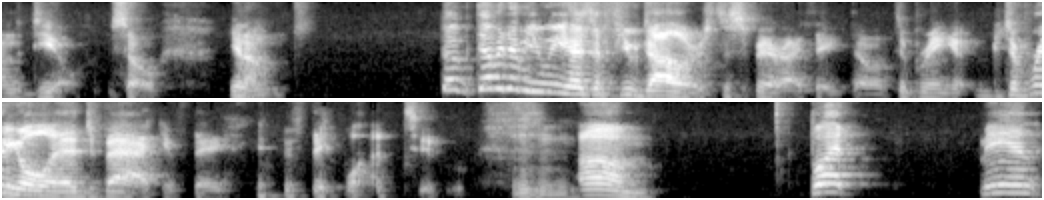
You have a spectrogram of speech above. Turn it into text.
on the deal. So, you know, mm. WWE has a few dollars to spare, I think, though, to bring to bring mm-hmm. old Edge back if they if they want to. Mm-hmm. Um, but man,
